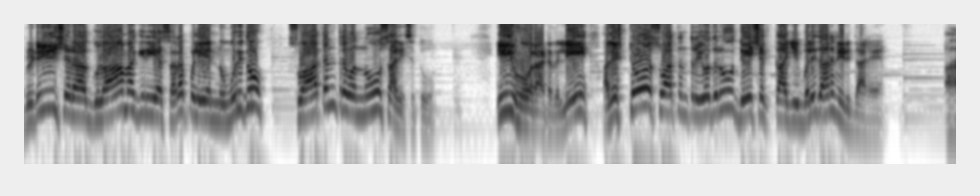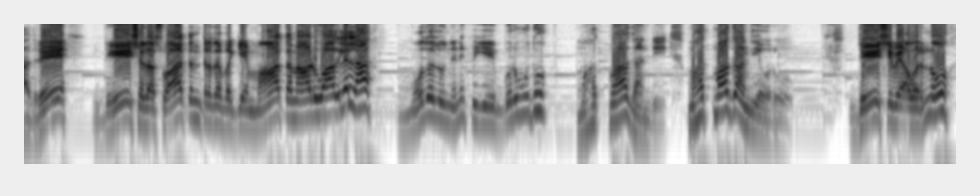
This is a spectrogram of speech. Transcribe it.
ಬ್ರಿಟಿಷರ ಗುಲಾಮಗಿರಿಯ ಸರಪಳಿಯನ್ನು ಮುರಿದು ಸ್ವಾತಂತ್ರ್ಯವನ್ನು ಸಾಧಿಸಿತು. ಈ ಹೋರಾಟದಲ್ಲಿ ಅದೆಷ್ಟೋ ಸ್ವಾತಂತ್ರ್ಯ ಯೋಧರು ದೇಶಕ್ಕಾಗಿ ಬಲಿದಾನ ನೀಡಿದ್ದಾರೆ. ಆದರೆ ದೇಶದ ಸ್ವಾತಂತ್ರ್ಯದ ಬಗ್ಗೆ ಮಾತನಾಡುವಾಗಲೆಲ್ಲ ಮೊದಲು ನೆನಪಿಗೆ ಬರುವುದು ಮಹಾತ್ಮ ಗಾಂಧಿ, ಮಹಾತ್ಮ ಗಾಂಧಿಯವರು. ದೇಶವೇ ಅವರನ್ನು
